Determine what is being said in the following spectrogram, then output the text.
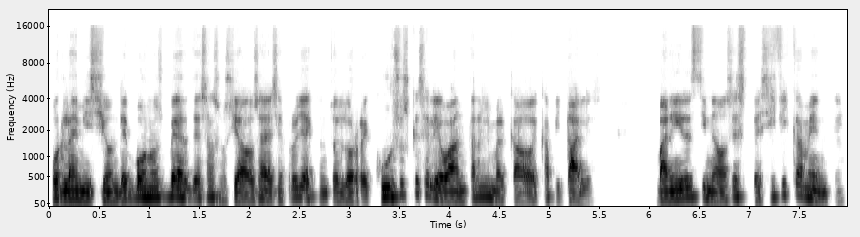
por la emisión de bonos verdes asociados a ese proyecto. Entonces, los recursos que se levantan en el mercado de capitales van a ir destinados específicamente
